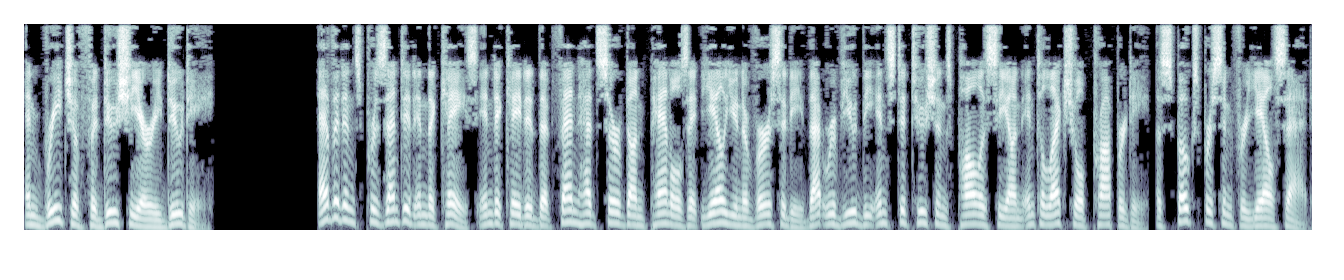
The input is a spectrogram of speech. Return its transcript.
and breach of fiduciary duty. Evidence presented in the case indicated that Fenn had served on panels at Yale University that reviewed the institution's policy on intellectual property. A spokesperson for Yale said,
